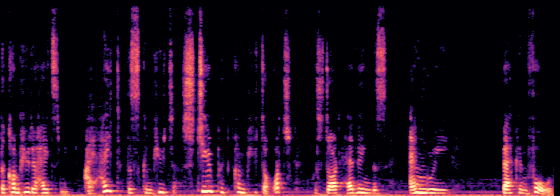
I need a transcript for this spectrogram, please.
the computer hates me. I hate this computer, stupid computer. What? We'll start having this angry back and forth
